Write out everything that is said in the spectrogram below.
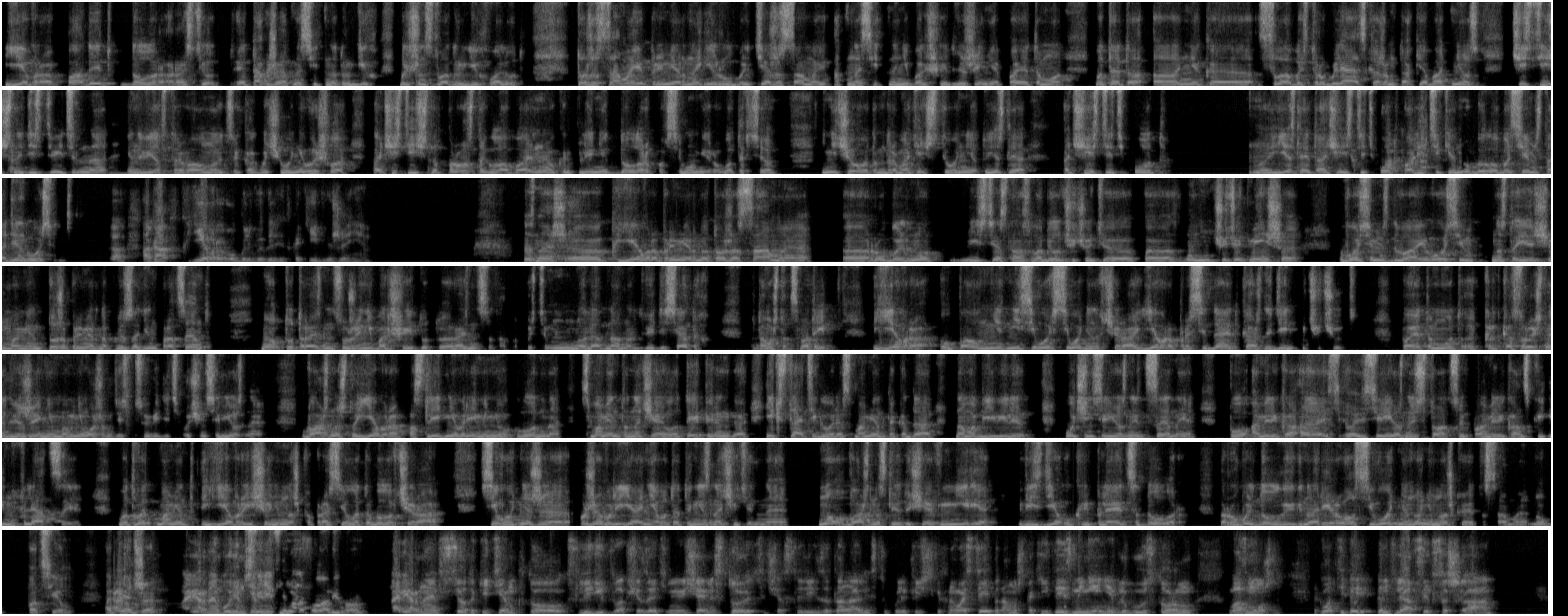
Евро падает, доллар растет. И также относительно других, большинства других валют. То же самое примерно и рубль. Те же самые относительно небольшие движения. Поэтому вот это э, некая слабость рубля, скажем так, я бы отнес частично действительно инвесторы волнуются, как бы чего не вышло, а частично просто глобальное укрепление доллара по всему миру. Вот и все. И ничего в этом драматического нет. Если очистить от если это очистить от политики, ну, было бы 71-80. Да. А как евро-рубль выглядит? Какие движения? Ты знаешь, э, к евро примерно то же самое. Э, рубль, ну, естественно, ослабил чуть-чуть, э, ну, чуть-чуть меньше, 82,8 в настоящий момент, тоже примерно плюс 1%. Ну, тут разница уже небольшие, тут разница, там, допустим, 0,1-0,2. Потому что, смотри, евро упал не, не сегодня, сегодня, но вчера. Евро проседает каждый день по чуть-чуть. Поэтому вот краткосрочное движение мы не можем здесь увидеть, очень серьезное. Важно, что евро последнее время неуклонно, с момента начала тейперинга, и, кстати говоря, с момента, когда нам объявили очень серьезные цены по америка... э, серьезную ситуацию по американской инфляции, вот в этот момент евро еще немножко просел. Это было вчера. Сегодня же уже влияние вот это незначительное. Но важно следующее. В мире везде укрепляется доллар. Рубль долго игнорировал, сегодня, ну, немножко это самое, ну, подсел. Опять же, наверное, будем середина наполовину. наверное, все-таки тем, кто следит вообще за этими вещами, стоит сейчас следить за тональностью политических новостей, потому что какие-то изменения в любую сторону возможны. Так вот, теперь к инфляции в США.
